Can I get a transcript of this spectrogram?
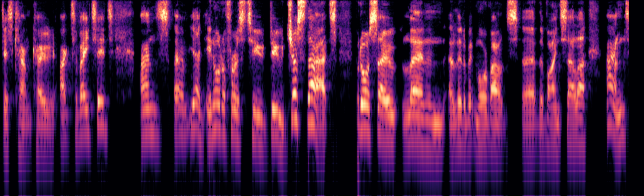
discount code activated. And um, yeah, in order for us to do just that, but also learn a little bit more about uh, the Vine Cellar and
